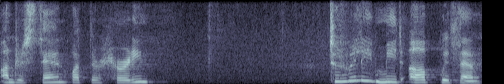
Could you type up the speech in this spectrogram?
understand what they're hurting, to really meet up with them.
